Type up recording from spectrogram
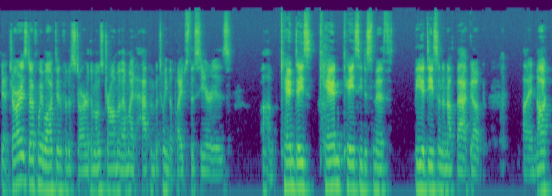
Yeah, Jarry's definitely locked in for the starter. The most drama that might happen between the pipes this year is um, can Dace, can Casey DeSmith be a decent enough backup uh, and not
